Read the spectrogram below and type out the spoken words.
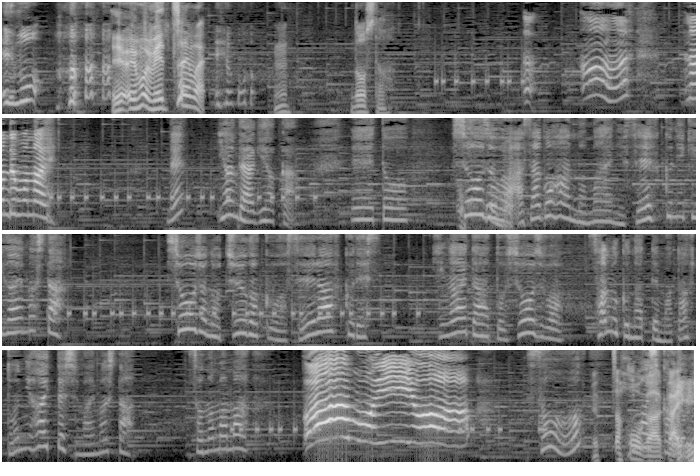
エモ。え、エモい、めっちゃエモい。エモ。どうした？ううん、なんでもない。ね、読んであげようか。えーと、少女は朝ごはんの前に制服に着替えました。少女の中学はセーラー服です。着替えた後少女は寒くなってまた布団に入ってしまいました。そのまま、ああもういいよそう？めっちゃ頬が赤い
